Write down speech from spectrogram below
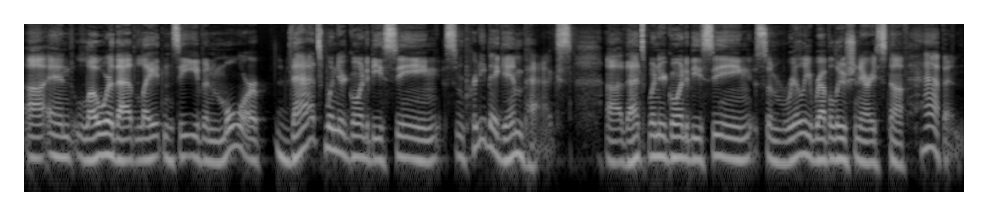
uh, and lower that latency even more. That's when you're going to be seeing some pretty big impacts. Uh, that's when you're going to be seeing some really revolutionary stuff happen.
